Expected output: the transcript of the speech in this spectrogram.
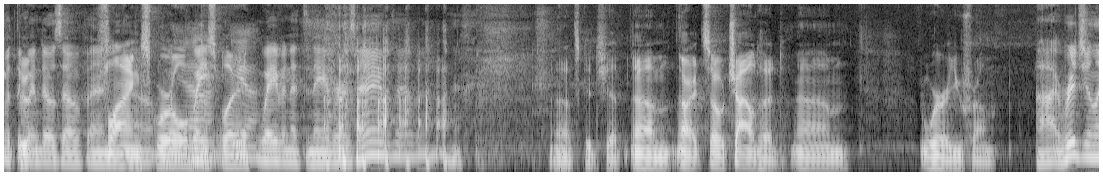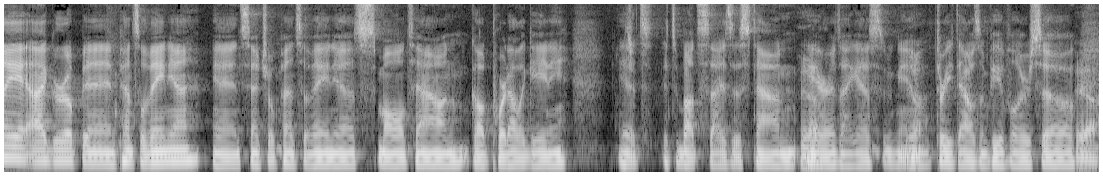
with the windows open, Flying you know, squirrel Yeah. display. Yeah. waving at the neighbors. Hey, what's happening? That's good shit. Um, all right. So, childhood. Um, where are you from? Uh, originally, I grew up in Pennsylvania, in central Pennsylvania, a small town called Port Allegany. It's it's about the size of this town Yeah. here, I guess. You know, Yeah. three thousand people or so. Yeah.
